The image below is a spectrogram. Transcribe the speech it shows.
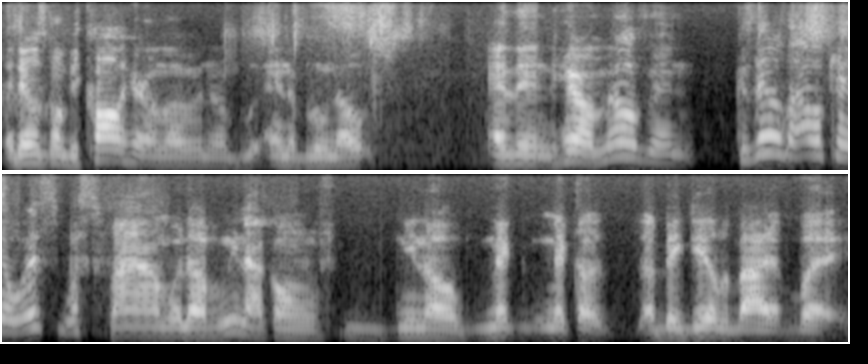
that they was gonna be called Harold Melvin and the Blue, and the Blue Notes. And then Harold Melvin, because they was like, okay, well, it's what's fine, whatever. We're not gonna, you know, make make a, a big deal about it. But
